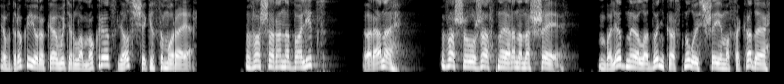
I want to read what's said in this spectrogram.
Вдруг её рука вытерла мокрые от слёз щеки самурая. «Ваша рана болит?» «Рана?» «Ваша ужасная рана на шее». Бледная ладонь коснулась шеи Масакада,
